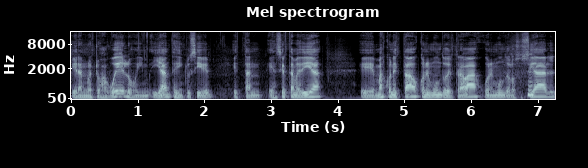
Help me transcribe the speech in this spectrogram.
eran nuestros abuelos y, antes inclusive. Están en cierta medida eh, más conectados con el mundo del trabajo, con el mundo de lo social,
